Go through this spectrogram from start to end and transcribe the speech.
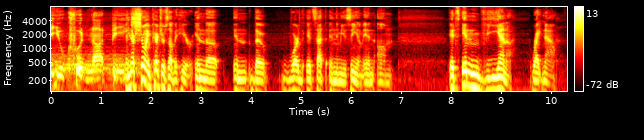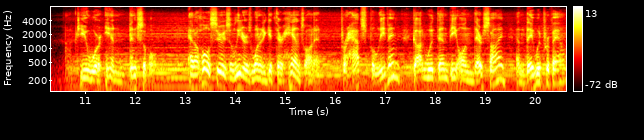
you could not be And they're showing pictures of it here in the in the where it's at in the museum in um it's in Vienna right now. You were invincible. And a whole series of leaders wanted to get their hands on it, perhaps believing God would then be on their side and they would prevail.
